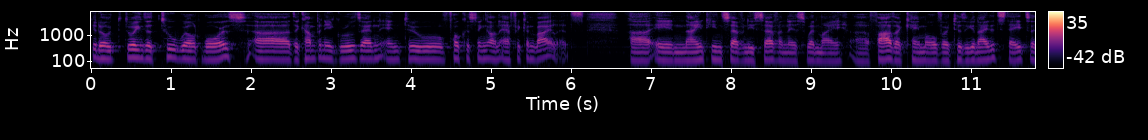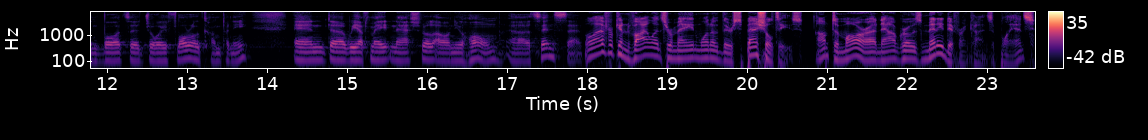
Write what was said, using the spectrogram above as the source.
you know, during the two world wars, uh, the company grew then into focusing on African violets. Uh, in 1977 is when my uh, father came over to the United States and bought the Joy Floral Company. And uh, we have made Nashville our new home uh, since then. Well, African violets remain one of their specialties. Optimara now grows many different kinds of plants.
